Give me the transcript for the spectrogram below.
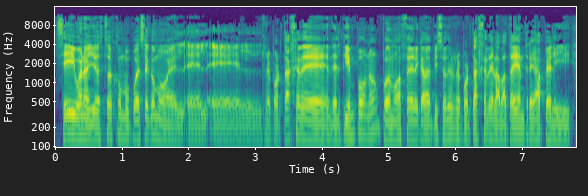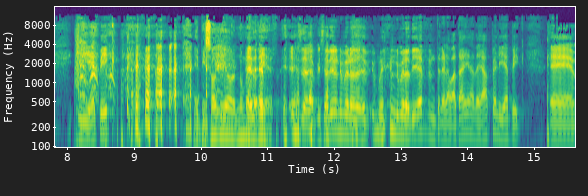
Sí, bueno, yo esto es como puede ser como el, reportaje del tiempo, ¿no? Podemos hacer cada episodio el reportaje de la batalla entre Apple y, Epic. episodio número 10. Es el episodio número, número 10 entre la batalla de Apple y Epic. Eh,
